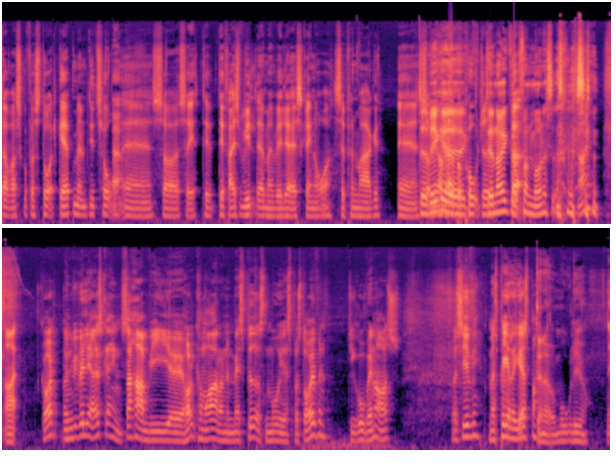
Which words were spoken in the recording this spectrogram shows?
der var sgu for stort gap mellem de to. Ja. Uh, så så ja, det, det er faktisk vildt, at man vælger Askren over Sepan Marke. Uh, det, er ikke, det er nok ikke gjort for en måned siden. Nej. Nej. Godt, men vi vælger Askren. Så har vi øh, holdkammeraterne Mads Pedersen mod Jesper Støjven. De er gode venner også. Hvad siger vi? Mads P. eller Jesper? Den er umulig jo. Ja,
